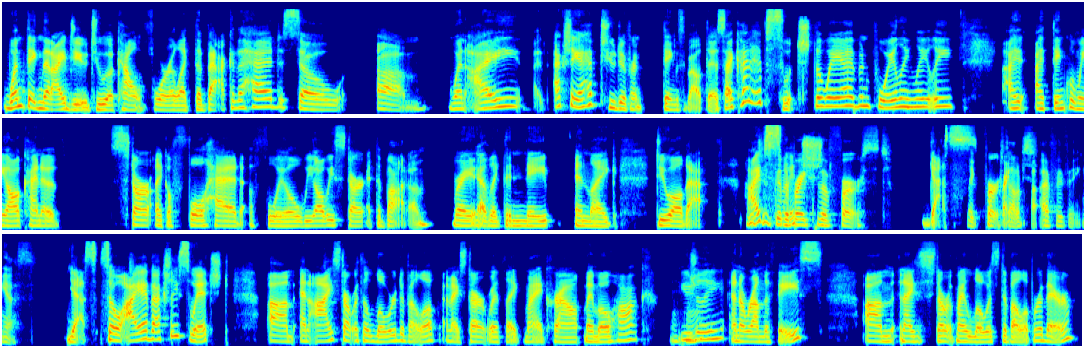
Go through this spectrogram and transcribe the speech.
one thing that I do to account for like the back of the head. So, um, when I actually I have two different things about this. I kind of have switched the way I've been foiling lately. I I think when we all kind of start like a full head of foil, we always start at the bottom, right? Yeah. At like the nape and like do all that. I've is going to break to the first, Yes. like first out of everything. Yes. Yes. So I have actually switched. Um, and I start with a lower develop and I start with like my crown, my mohawk Mhm. usually and around the face. Um, and I start with my lowest developer there.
